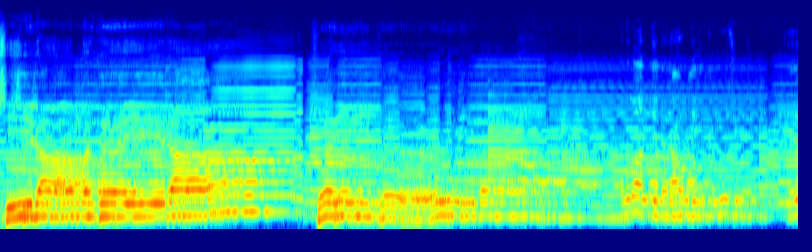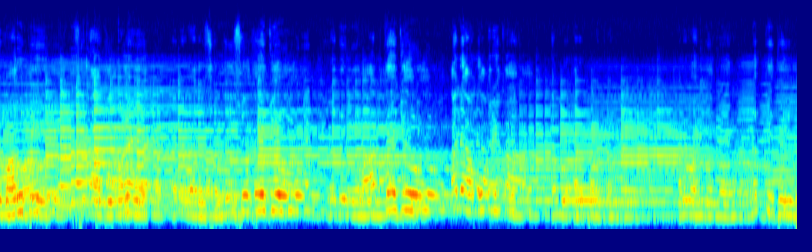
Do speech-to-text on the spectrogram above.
શ્રી રામ જય રામ જય જય હનુમાનજીને રામજી કહ્યું છે કે મારું તે સીતાજી મળે એને મારો સંદેશો કહેજો બધી વાત કહેજો, અને આ મુદ્રિકા એમને અર્પણ હનુમાનજીને નક્કી થયું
